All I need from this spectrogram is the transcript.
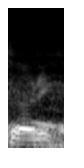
Sorry.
